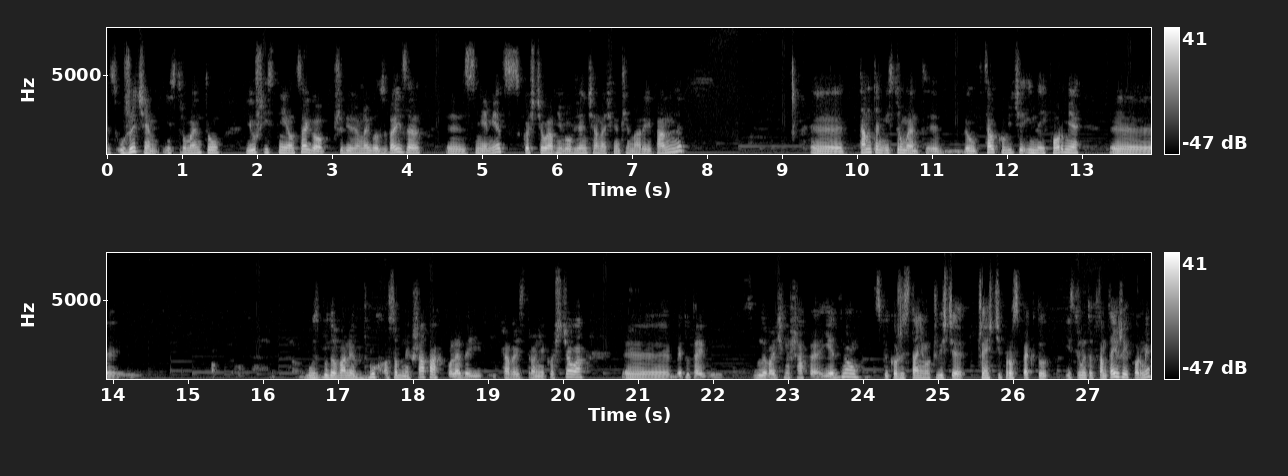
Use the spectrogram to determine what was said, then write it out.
y, z użyciem instrumentu już istniejącego, przywiezionego z Wejzel y, z Niemiec, z kościoła w niebowzięcia Najświętszej Maryi Panny. Tamten instrument był w całkowicie innej formie. Był zbudowany w dwóch osobnych szafach po lewej i prawej stronie kościoła. My tutaj zbudowaliśmy szafę jedną z wykorzystaniem oczywiście części prospektu instrumentów w tamtejszej formie.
